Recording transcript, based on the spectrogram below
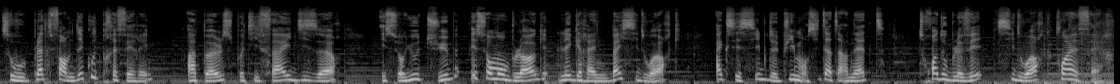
sur vos plateformes d'écoute préférées, Apple, Spotify, Deezer, et sur YouTube et sur mon blog Les Graines by Seedwork, accessible depuis mon site internet www.seedwork.fr.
